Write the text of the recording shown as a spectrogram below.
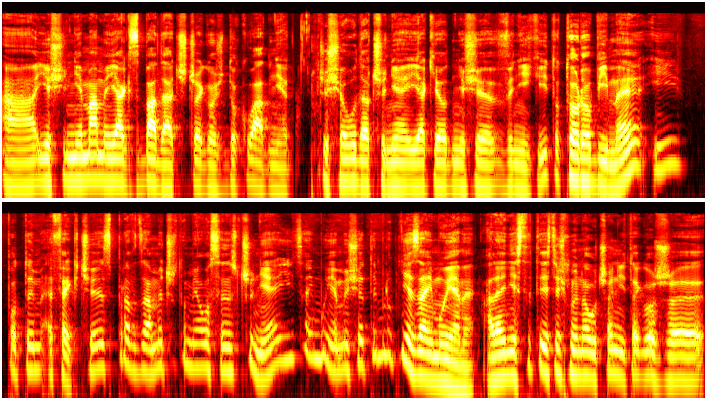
A jeśli nie mamy jak zbadać czegoś dokładnie, czy się uda, czy nie, jakie odniesie wyniki, to to robimy i po tym efekcie sprawdzamy, czy to miało sens, czy nie i zajmujemy się tym lub nie zajmujemy. Ale niestety jesteśmy nauczeni tego, że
